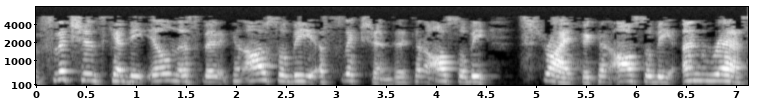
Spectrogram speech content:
Afflictions can be illness, but it can also be afflictions. It can also be strife. It can also be unrest.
